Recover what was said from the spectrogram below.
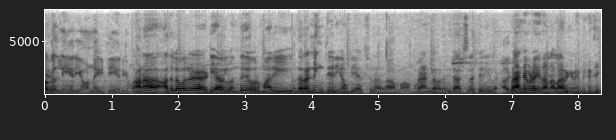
பகல்லையும் எரியும் நைட்டும் எரியும். ஆனால் அதில் வர டிஆர்எல் வந்து ஒரு மாதிரி அந்த ரன்னிங் தெரியும் அப்படியே ஆக்சுவலாக ஆமா, ஆமா. பிராண்டில் வர. இது ஆக்சுவலாக தெரியல. பிராண்டை விட இதான் நல்லா இருக்கு எனக்கு தெரிஞ்சு.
